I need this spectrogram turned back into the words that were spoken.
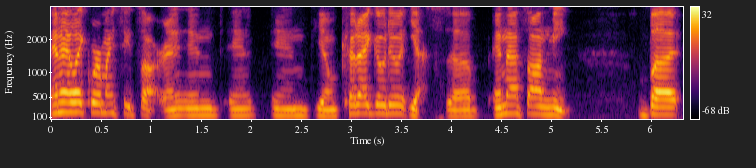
and I like where my seats are. And and and, and you know, could I go do it? Yes, uh, and that's on me. But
